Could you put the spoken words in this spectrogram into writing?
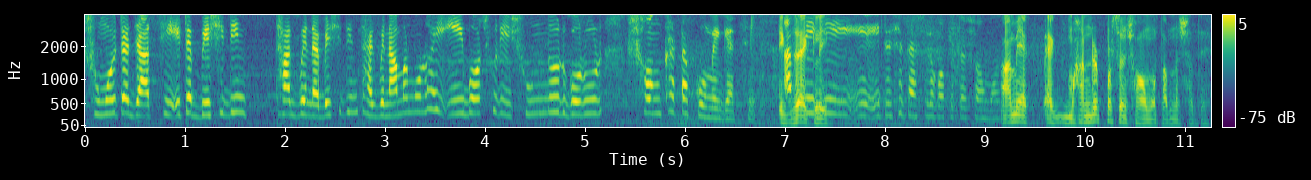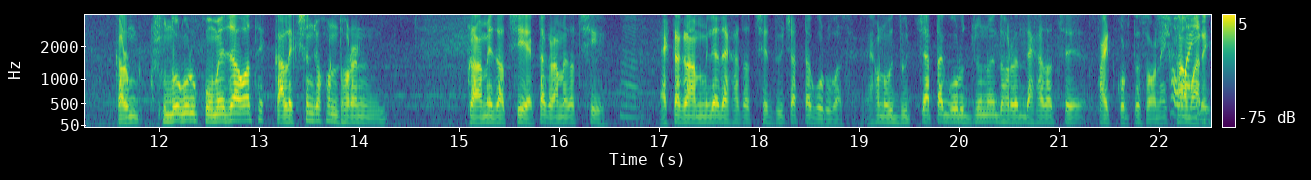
সময়টা যাচ্ছে এটা বেশি দিন থাকবে না বেশি দিন থাকবে না। আমার মনে হয় এই বছরই সুন্দর গরুর সংখ্যাটা কমে গেছে। আপনি Exactly. কি এ- এটার সাথে আসলে কতটা সহমত? আমি এক হান্ড্রেড পার্সেন্ট সহমত আপনার সাথে। কারণ সুন্দর গরু কমে যাওয়াতে কালেকশন যখন ধরেন গ্রামে যাচ্ছি একটা গ্রামে যাচ্ছি একটা গ্রাম মিলে দেখা যাচ্ছে দুই চারটা গরু আছে। এখন ওই দুই চারটা গরুর জন্য ধরেন দেখা যাচ্ছে ফাইট করতেছে অনেক। খামারে।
